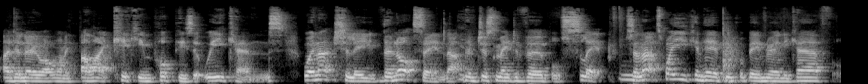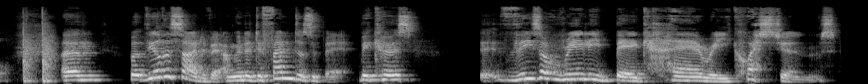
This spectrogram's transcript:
I don't know, I want to, I like kicking puppies at weekends when actually they're not saying that. They've just made a verbal slip. So that's why you can hear people being really careful. Um, but the other side of it, I'm going to defend us a bit because uh, these are really big, hairy questions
